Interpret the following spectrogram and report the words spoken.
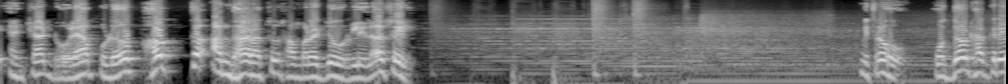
यांच्या डोळ्यापुढं फक्त अंधाराचं साम्राज्य उरलेलं असेल. मित्र हो उद्धव ठाकरे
